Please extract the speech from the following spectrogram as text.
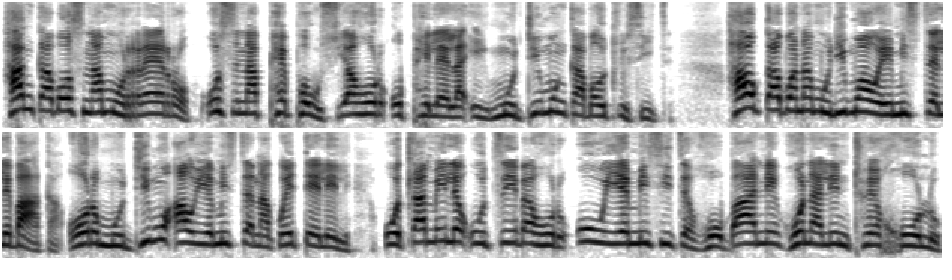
Ha nkaba o sena morero o sena purpose ya hore o phelela eng? Modimo nkaba o tlositse ha o ka bona modimo a o emisitse lebaka gore modimo a o emisitse nako e telele o tlamehile o tsebe gore o o emisitse hobane ho na le ntho e kgolo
